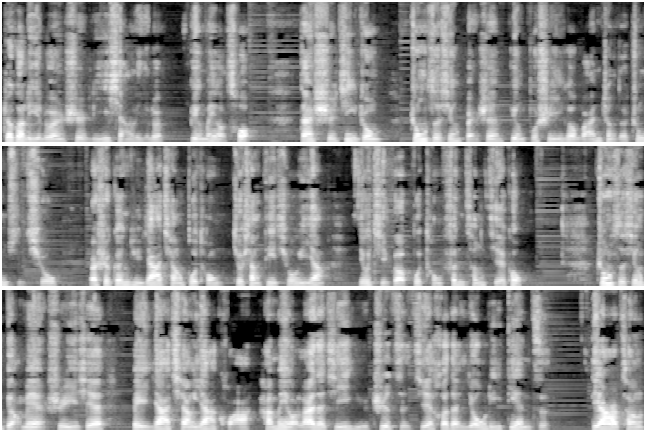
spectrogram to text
这个理论是理想理论，并没有错，但实际中。中子星本身并不是一个完整的中子球，而是根据压强不同，就像地球一样，有几个不同分层结构。中子星表面是一些被压强压垮，还没有来得及与质子结合的游离电子；第二层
